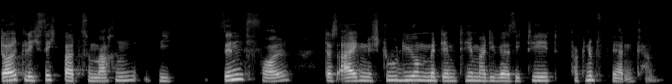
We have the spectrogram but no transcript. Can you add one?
deutlich sichtbar zu machen, wie sinnvoll das eigene Studium mit dem Thema Diversität verknüpft werden kann.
